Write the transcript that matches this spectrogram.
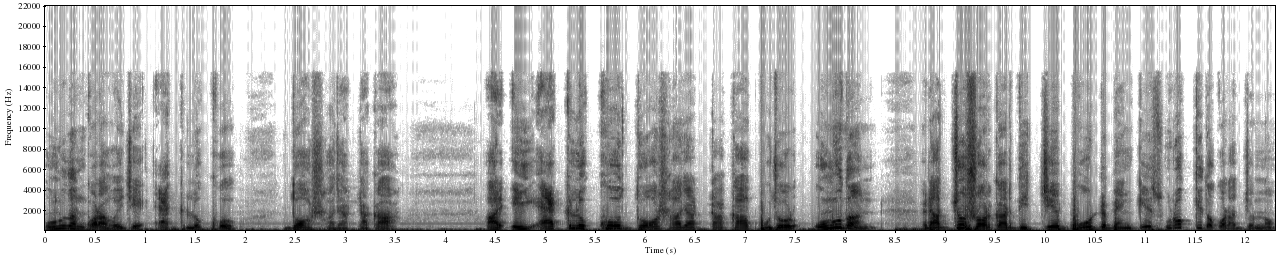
অনুদান করা হয়েছে এক লক্ষ দশ হাজার টাকা। আর এই এক লক্ষ দশ হাজার টাকা পুজোর অনুদান রাজ্য সরকার দিচ্ছে ভোট ব্যাংকে সুরক্ষিত করার জন্য।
